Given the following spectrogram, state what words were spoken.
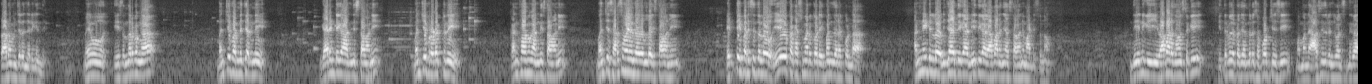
ప్రారంభించడం జరిగింది. మేము ఈ సందర్భంగా మంచి ఫర్నిచర్ని గ్యారంటీగా అందిస్తామని మంచి ప్రోడక్ట్ని కన్ఫామ్గా అందిస్తామని మంచి సరసమైన ధరల్లో ఇస్తామని ఎట్టి పరిస్థితుల్లో ఏ ఒక్క కస్టమర్ కూడా ఇబ్బంది జరగకుండా అన్నిటిలో నిజాయితీగా నీతిగా వ్యాపారం చేస్తామని మాటిస్తున్నాం. దీనికి ఈ వ్యాపార సంస్థకి ఈ తిరుపతి ప్రజలందరూ సపోర్ట్ చేసి మమ్మల్ని ఆశీర్వదించవలసిందిగా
